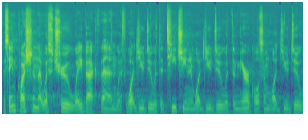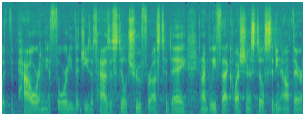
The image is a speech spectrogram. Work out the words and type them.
The same question that was true way back then with what do you do with the teaching and what do you do with the miracles and what do you do with the power and the authority that Jesus has is still true for us today. And I believe that question is still sitting out there.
